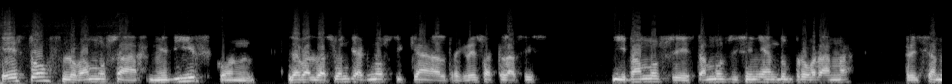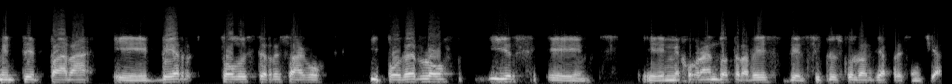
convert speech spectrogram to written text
Esto lo vamos a medir con la evaluación diagnóstica al regreso a clases y vamos, estamos diseñando un programa precisamente para eh, ver todo este rezago y poderlo ir eh, mejorando a través del ciclo escolar ya presencial.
